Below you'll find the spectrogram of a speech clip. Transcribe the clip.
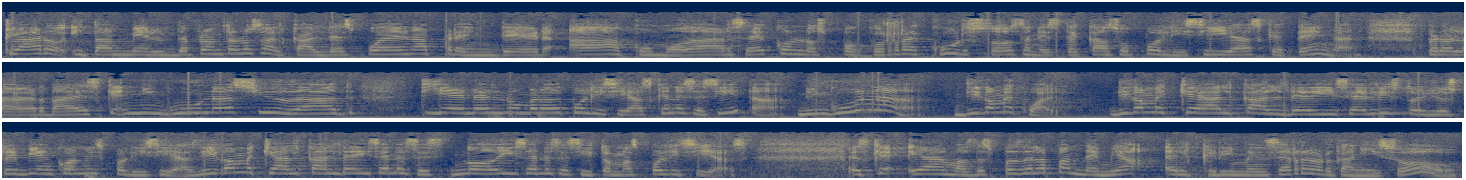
Claro, y también de pronto los alcaldes pueden aprender a acomodarse con los pocos recursos, en este caso policías que tengan. Pero la verdad es que ninguna ciudad tiene el número de policías que necesita. Ninguna. Dígame cuál. Dígame qué alcalde dice, listo, yo estoy bien con mis policías. Dígame qué alcalde dice, no dice necesito más policías. Es que, además después de la pandemia, el crimen se reorganizó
